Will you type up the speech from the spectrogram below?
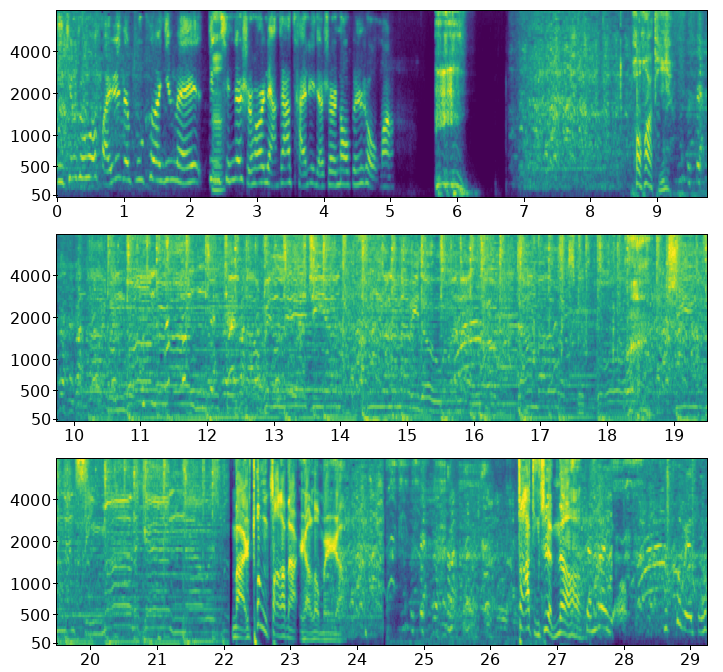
你听说过怀孕的顾客因为定亲的时候两家彩礼的事儿闹分手吗？换话题。哪儿疼扎哪儿啊，老妹儿啊！扎主持人呢？真的有，特别多。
